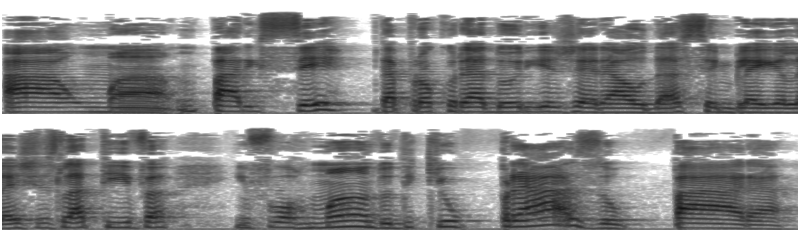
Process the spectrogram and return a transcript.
há uma, um parecer da Procuradoria-Geral da Assembleia Legislativa informando de que o prazo para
